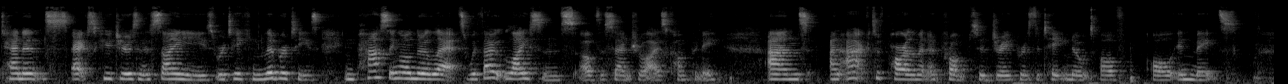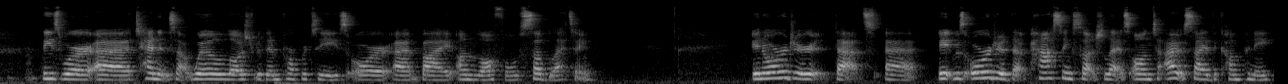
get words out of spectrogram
tenants, executors, and assignees were taking liberties in passing on their lets without license of the centralised company, and an Act of Parliament had prompted drapers to take note of all inmates. These were uh, tenants at will lodged within properties or uh, by unlawful subletting. In order that uh, it was ordered that passing such lets on to outside the company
